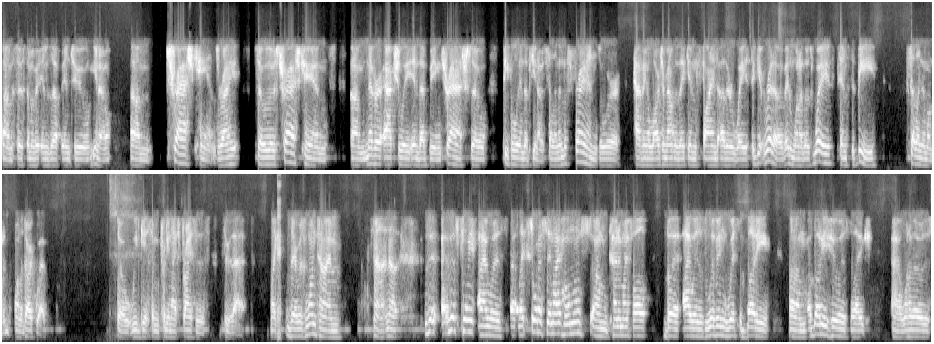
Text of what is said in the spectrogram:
Um, so some of it ends up into you know um, trash cans, right? So those trash cans um, never actually end up being trash. So people end up you know selling them to friends or having a large amount that they can find other ways to get rid of. And one of those ways tends to be selling them on the, on the dark web. So we'd get some pretty nice prices through that. Like there was one time, uh, now th- at this point I was uh, like sort of semi homeless, um, kind of my fault, but I was living with a buddy, um, a buddy who was like uh, one of those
